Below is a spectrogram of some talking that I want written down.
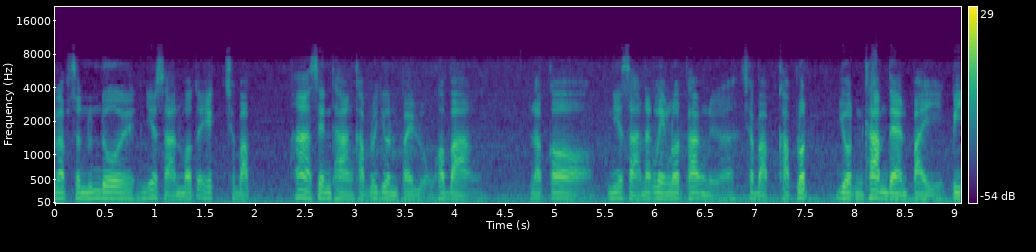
สนับสนุนโดยนิยสารมอเตอร์เอ็กฉบับ 5 เส้นทางขับรถยนต์ไปหลวงพระบาง แล้วก็นิยสารนักเลงรถภาคเหนือ ฉบับขับรถยนต์ข้ามแดนไปปี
